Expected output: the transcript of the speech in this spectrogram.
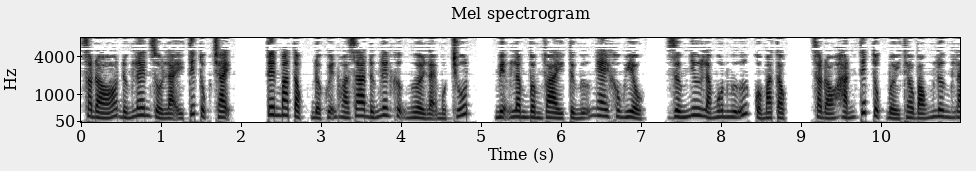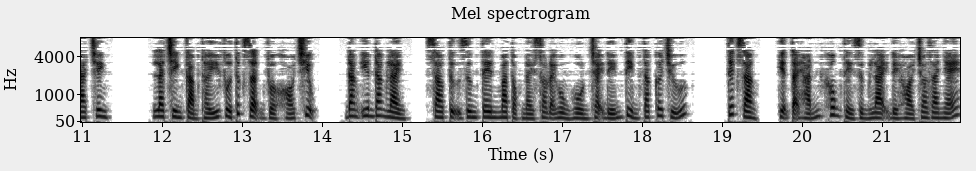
sau đó đứng lên rồi lại tiếp tục chạy. Tên ma tộc được huyễn hóa ra đứng lên khựng người lại một chút, miệng lầm bầm vài từ ngữ nghe không hiểu, dường như là ngôn ngữ của ma tộc, sau đó hắn tiếp tục đuổi theo bóng lưng La Trinh. La Trinh cảm thấy vừa tức giận vừa khó chịu, đang yên đang lành, sao tự dưng tên ma tộc này sao lại hùng hồn chạy đến tìm ta cơ chứ? Tiếc rằng, hiện tại hắn không thể dừng lại để hỏi cho ra nhẽ.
